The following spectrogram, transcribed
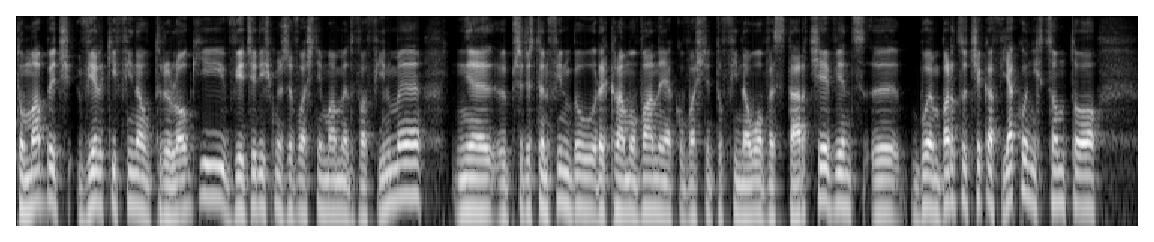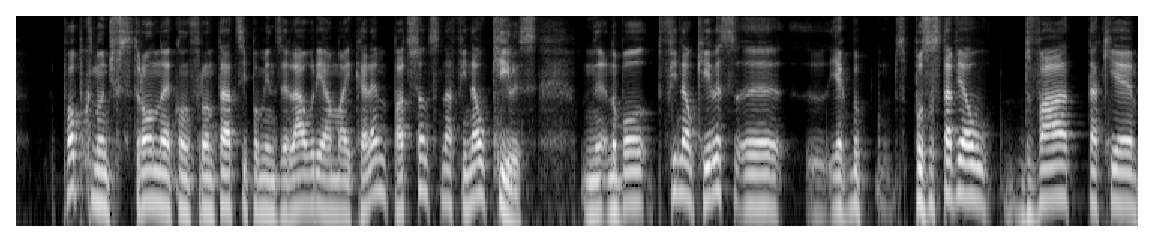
to ma być wielki finał trylogii, wiedzieliśmy, że właśnie mamy dwa filmy, przecież ten film był reklamowany jako właśnie to finałowe starcie, więc y, byłem bardzo ciekaw, jak oni chcą to popchnąć w stronę konfrontacji pomiędzy Laurie a Michaelem, patrząc na finał Kills. No bo finał Kills y, jakby pozostawiał dwa takie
